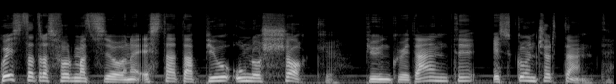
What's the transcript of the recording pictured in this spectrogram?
Questa trasformazione è stata più uno shock, più inquietante e sconcertante.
